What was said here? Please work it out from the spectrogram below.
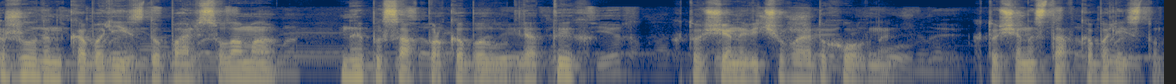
Жоден кабаліст до Баль-Сулама не писав про кабалу для тих, хто ще не відчуває духовне, хто ще не став кабалістом.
